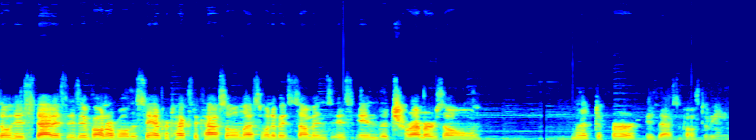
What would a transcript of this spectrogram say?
So his status is invulnerable. The sand protects the castle unless one of its summons is in the tremor zone. Defer is that supposed to mean?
